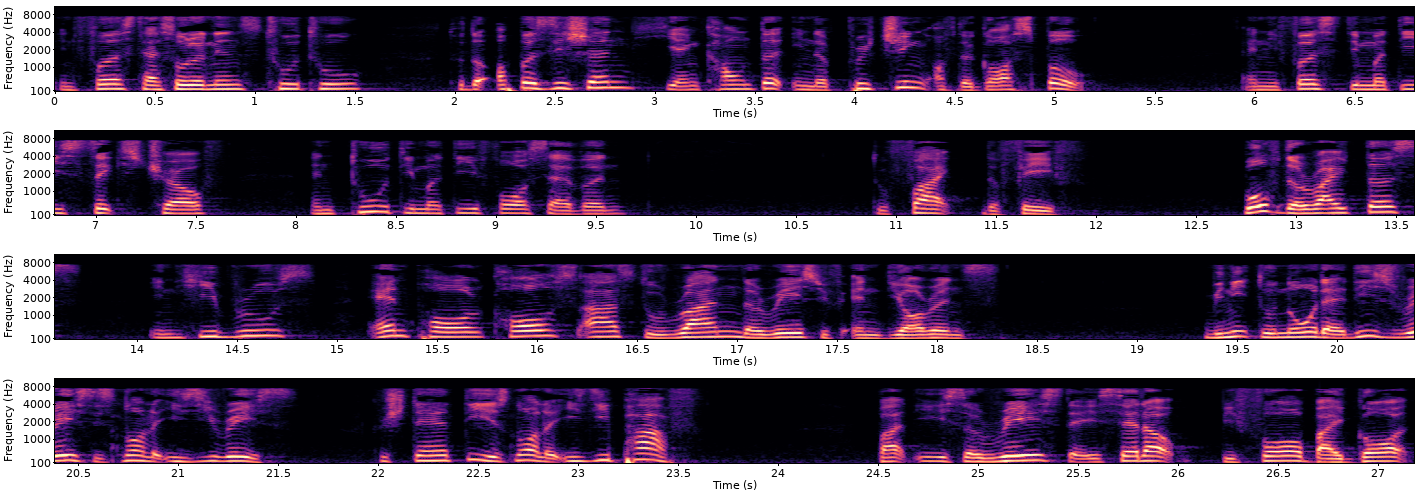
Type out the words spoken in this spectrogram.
In 1 Thessalonians 2:2, to the opposition he encountered in the preaching of the gospel. And in 1 Timothy 6:12 and 2 Timothy 4:7 to fight the faith. Both the writers in Hebrews and Paul calls us to run the race with endurance. we need to know that this race is not an easy race. Christianity is not an easy path, but it is a race that is set out before by God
